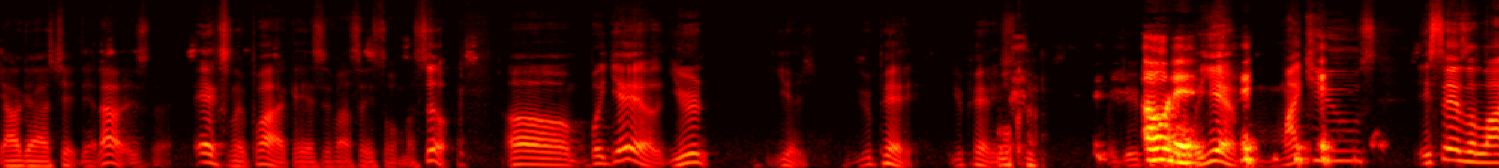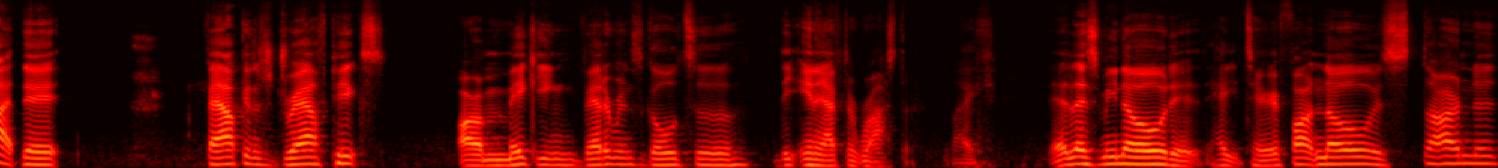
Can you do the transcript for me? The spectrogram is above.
y'all guys check that out. It's an excellent podcast, if I say so myself. Um, but yeah, you're yeah, you're petty. You're petty. Okay. You're petty. Own it. But yeah, Mike Hughes. It says a lot that Falcons draft picks are making veterans go to the inactive roster. Like that lets me know that hey, Terry Fontenot is starting to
